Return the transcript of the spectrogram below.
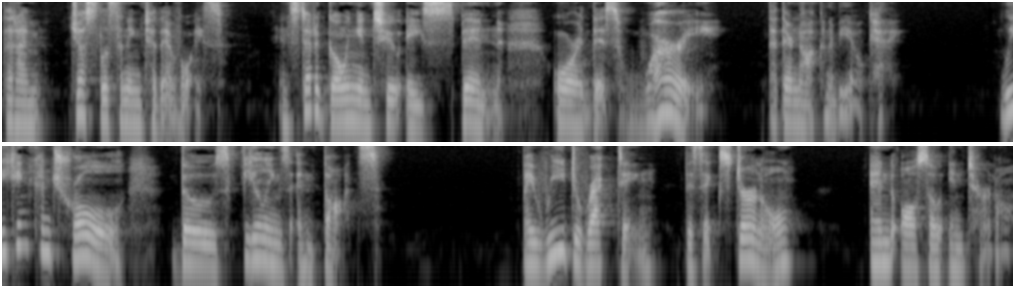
that I'm just listening to their voice instead of going into a spin or this worry that they're not going to be okay. We can control those feelings and thoughts by redirecting this external and also internal.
